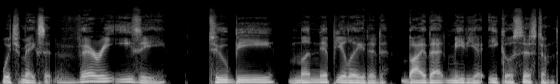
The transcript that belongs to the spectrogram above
which makes it very easy to be manipulated by that media ecosystem.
